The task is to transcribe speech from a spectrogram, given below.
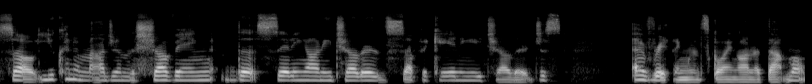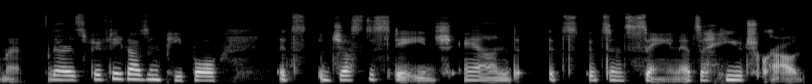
so you can imagine the shoving, the sitting on each other, the suffocating each other, just everything that's going on at that moment. There's 50,000 people. It's just a stage and it's it's insane. It's a huge crowd,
